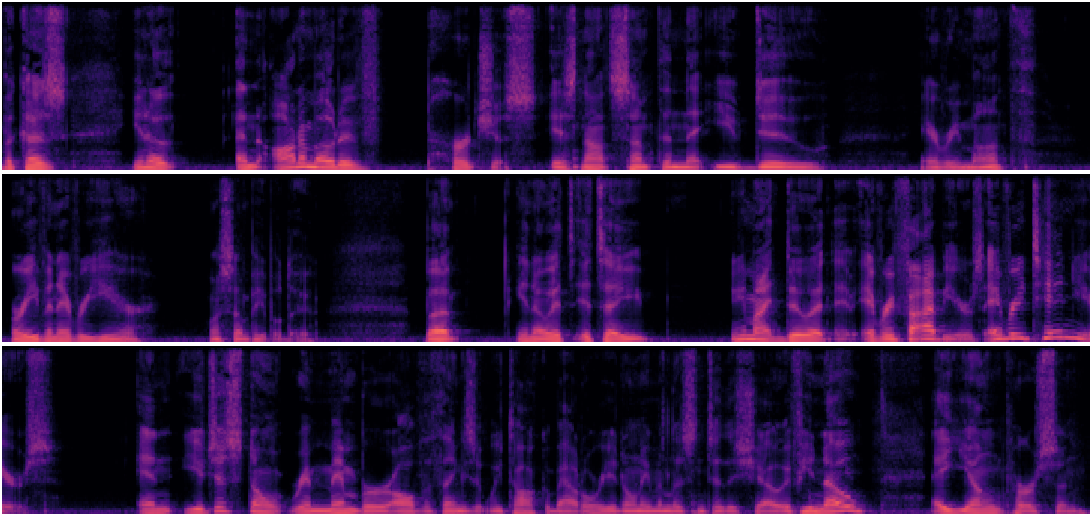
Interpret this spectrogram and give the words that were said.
because, you know, an automotive purchase is not something that you do every month or even every year. Well, some people do. But, you know, it's it's a you might do it every 5 years, every 10 years and you just don't remember all the things that we talk about, or you don't even listen to the show. If you know a young person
